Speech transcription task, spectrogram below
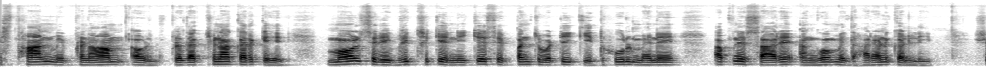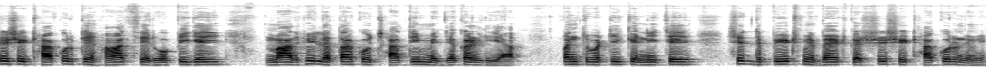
स्थान में प्रणाम और प्रदक्षिणा करके मौल श्री वृक्ष के नीचे से पंचवटी की धूल मैंने अपने सारे अंगों में धारण कर ली श्री श्री ठाकुर के हाथ से रोपी गई माधवी लता को छाती में जकड़ लिया पंचवटी के नीचे सिद्ध पीठ में बैठकर श्री श्री ठाकुर ने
